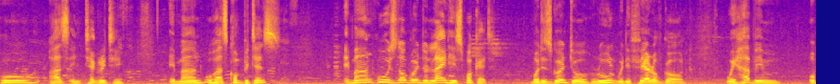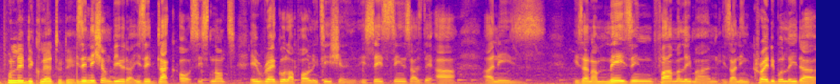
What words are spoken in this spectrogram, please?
who has integrity, a man who has competence, a man who is not going to line his pocket, but is going to rule with the fear of God. We have him openly declared today. He's a nation builder. He's a dark horse. He's not a regular politician. He says things as they are, and he's he's an amazing family man. He's an incredible leader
